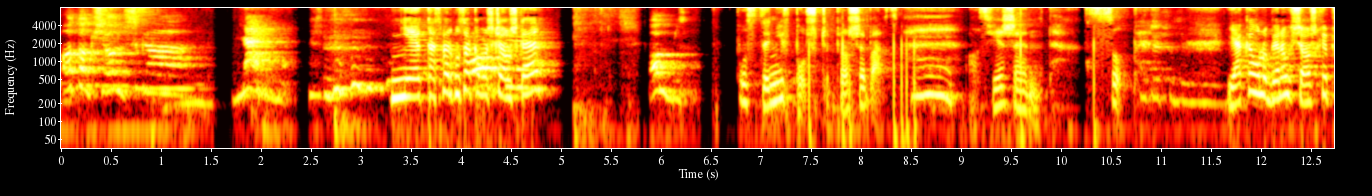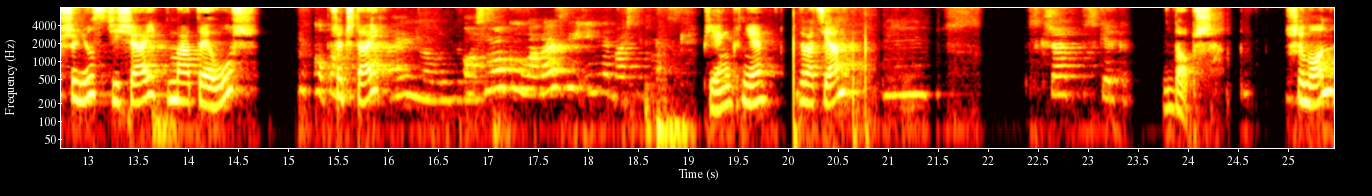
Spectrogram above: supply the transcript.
Oto książka Narnia. Nie, Kasperku, jaką masz książkę? Ombi. Pustyni w puszczy, proszę bardzo. O zwierzętach. Super. Jaką ulubioną książkę przyniósł dzisiaj Mateusz? Przeczytaj. O smoku wawelskim i inne baśnie polskie. Pięknie. Gracjan? Skrzat, skierkę. Dobrze. Szymon?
